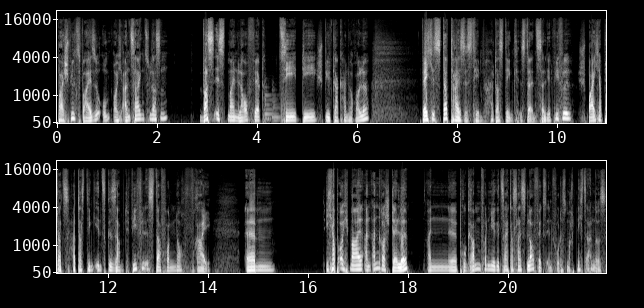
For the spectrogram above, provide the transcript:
beispielsweise, um euch anzeigen zu lassen, was ist mein Laufwerk C, D, spielt gar keine Rolle. Welches Dateisystem hat das Ding, ist da installiert? Wie viel Speicherplatz hat das Ding insgesamt? Wie viel ist davon noch frei? Ähm, ich habe euch mal an anderer Stelle ein äh, Programm von mir gezeigt, das heißt Laufwerksinfo. Das macht nichts anderes.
